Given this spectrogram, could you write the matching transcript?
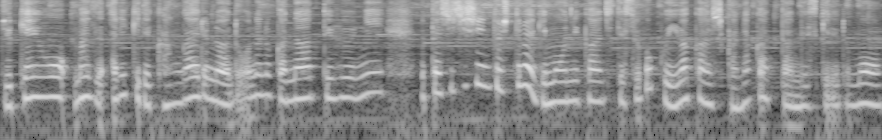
受験をまずありきで考えるのはどうなのかなっていうふうに私自身としては疑問に感じてすごく違和感しかなかったんですけれども、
